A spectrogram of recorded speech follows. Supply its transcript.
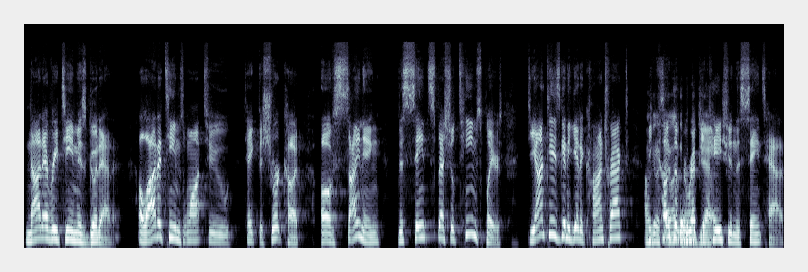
Not every team is good at it. A lot of teams want to take the shortcut of signing the Saints special teams players. Deonte is going to get a contract because say, of the reputation the Saints have.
